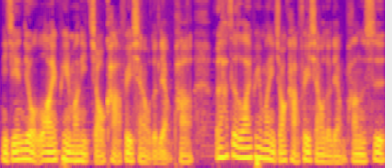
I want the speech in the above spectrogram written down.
你今天利用 Line Pay Money 缴卡费享有的两趴，而它这个 Line Pay Money 缴卡费享有的两趴呢是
